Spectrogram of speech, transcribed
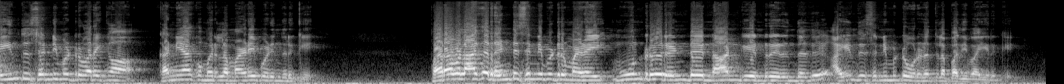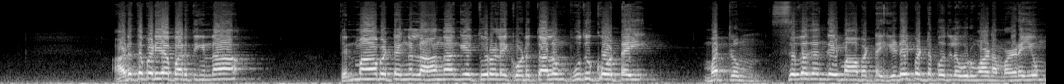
ஐந்து சென்டிமீட்டர் வரைக்கும் கன்னியாகுமரியில் மழை பொழிந்திருக்கு. பரவலாக ரெண்டு சென்டிமீட்டர் மழை மூன்று ரெண்டு நான்கு என்று இருந்தது. ஐந்து சென்டிமீட்டர் ஒரு இடத்துல பதிவாகியிருக்கு அடுத்தபடியாக பார்த்தீங்கன்னா தென் மாவட்டங்கள் ஆங்காங்கே தூரலை கொடுத்தாலும் புதுக்கோட்டை மற்றும் சிவகங்கை மாவட்ட இடைப்பட்ட பகுதியில் உருவான மழையும்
